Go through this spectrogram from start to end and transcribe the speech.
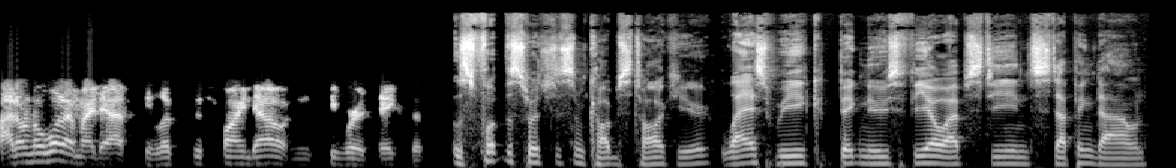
I don't know what I might ask you. Let's just find out and see where it takes us. Let's flip the switch to some Cubs talk here. Last week, big news: Theo Epstein stepping down.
